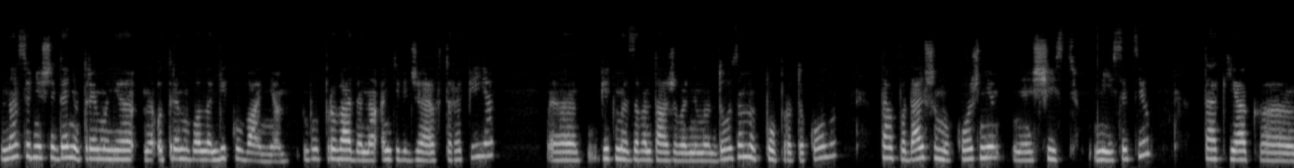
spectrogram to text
На сьогоднішній день отримує, отримувала лікування, була проведена антивіджеєв терапія е, п'ятьми завантажувальними дозами по протоколу та в подальшому кожні 6 місяців, так як е,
